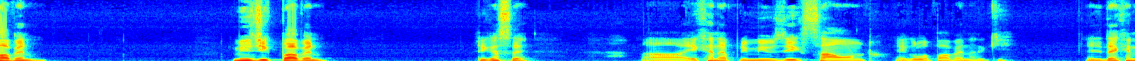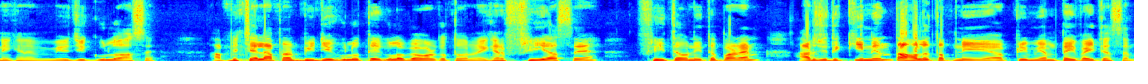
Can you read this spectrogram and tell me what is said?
পাবেন। মিউজিক পাবেন। ঠিক আছে? এখানে আপনি মিউজিক সাউন্ড এগুলো পাবেন আর কি এই যে দেখেন এখানে মিউজিকগুলো আছে। আপনি চাইলে আপনার ভিডিওগুলোতে এগুলো ব্যবহার করতে পারেন। এখানে ফ্রি আছে ফ্রিতেও নিতে পারেন। আর যদি কিনেন, তাহলে তো আপনি প্রিমিয়ামটাই পাইতেছেন।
